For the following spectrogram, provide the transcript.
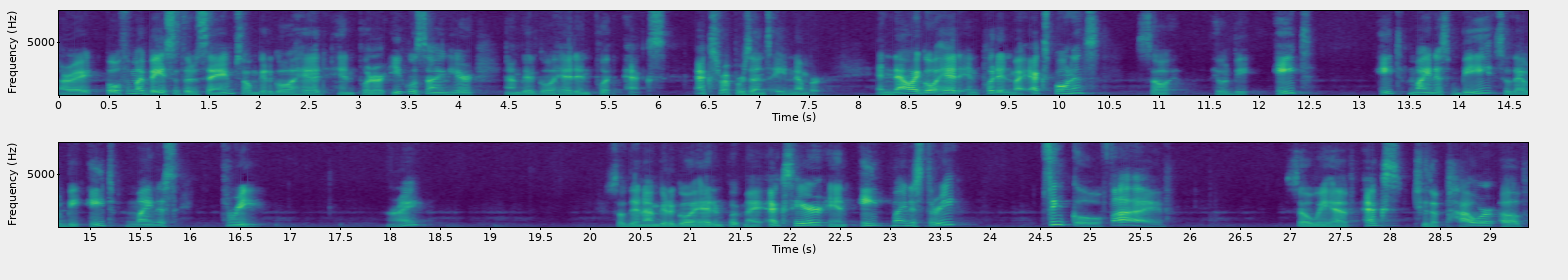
all right? Both of my bases are the same, so I'm gonna go ahead and put our equal sign here, and I'm gonna go ahead and put x. x represents a number. And now I go ahead and put in my exponents, so it would be 8, 8 minus b, so that would be 8 minus 3, all right? So then I'm gonna go ahead and put my x here, and 8 minus 3, cinco, 5. So we have x to the power of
